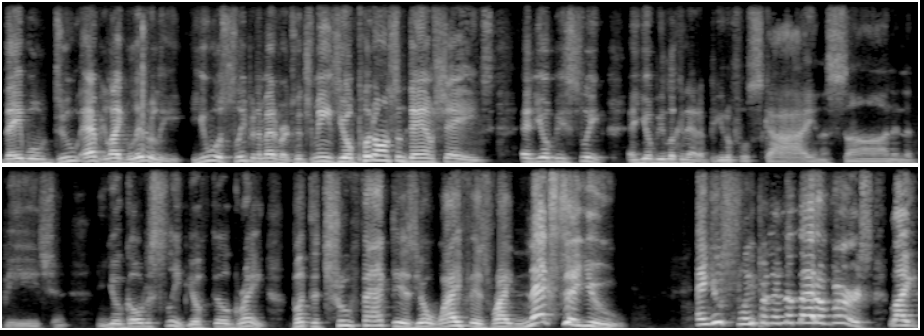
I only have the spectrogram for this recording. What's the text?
they will do every like literally, you will sleep in the metaverse, which means you'll put on some damn shades and you'll be asleep and you'll be looking at a beautiful sky and the sun and the beach and and you'll go to sleep. You'll feel great. But the true fact is, your wife is right next to you and you sleeping in the metaverse. Like,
